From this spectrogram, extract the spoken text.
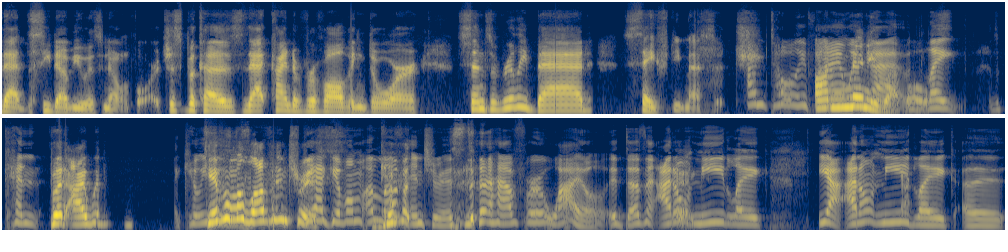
that the CW is known for, just because that kind of revolving door sends a really bad safety message. I'm totally fine on many that. levels. Like, can but I would can we give them a love interest? Yeah, give them a love a- interest to have for a while. It doesn't. I don't need like, yeah, I don't need like a.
